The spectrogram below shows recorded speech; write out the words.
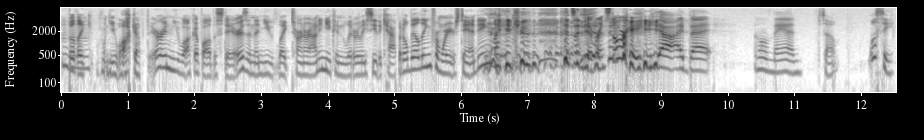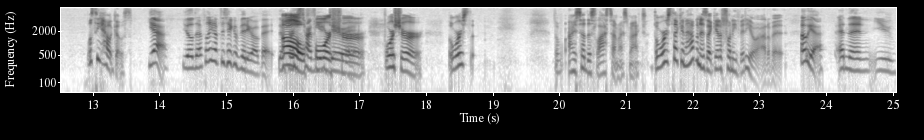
But mm-hmm. like when you walk up there and you walk up all the stairs and then you like turn around and you can literally see the Capitol building from where you're standing, like it's a different story. Yeah, I bet. Oh man. So we'll see. We'll see how it goes. Yeah, you'll definitely have to take a video of it the oh, first time for you do it. sure, for sure. The worst. Th- the, I said this last time I smacked. The worst that can happen is I get a funny video out of it. Oh yeah, and then you.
